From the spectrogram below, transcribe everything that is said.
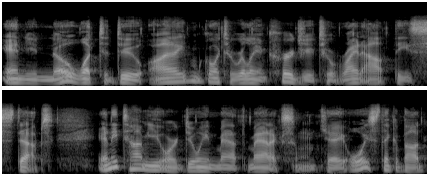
and you know what to do, I'm going to really encourage you to write out these steps. Anytime you are doing mathematics, okay, always think about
